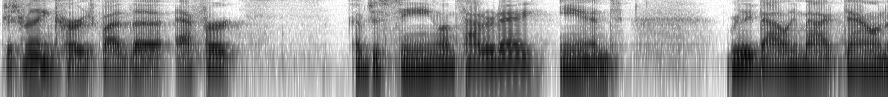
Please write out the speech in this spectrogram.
just really encouraged by the effort of just seeing on Saturday and really battling back down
